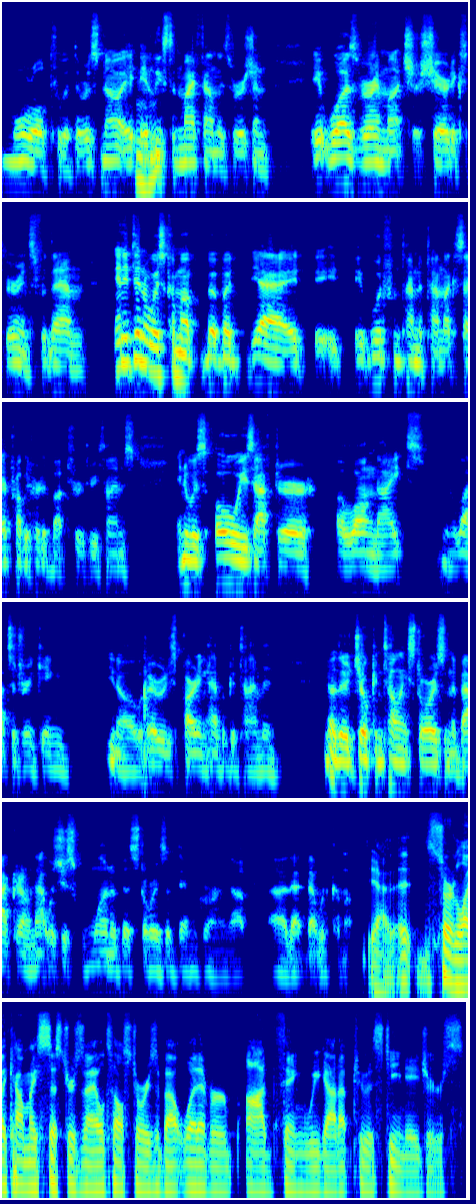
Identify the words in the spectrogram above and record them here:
moral to it. There was no, mm-hmm. at least in my family's version, it was very much a shared experience for them. And it didn't always come up, but but yeah, it, it, it would from time to time. Like I said, I probably heard it about two or three times, and it was always after a long night, you know, lots of drinking, you know, everybody's partying, have a good time, and you know, they're joking, telling stories in the background. That was just one of the stories of them growing up. Uh, that that would come up. Yeah, it's sort of like how my sisters and I will tell stories about whatever odd thing we got up to as teenagers.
